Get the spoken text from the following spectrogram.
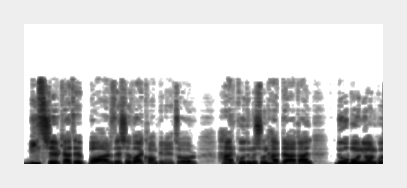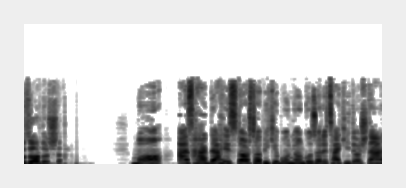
20 شرکت با ارزش Y Combinator هر کدومشون حداقل دو بنیانگذار داشتن. ما از هر ده استارتاپی که بنیانگذار تکی داشتن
